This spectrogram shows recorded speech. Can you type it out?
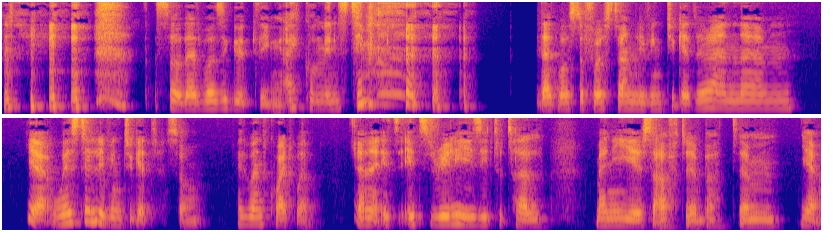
so that was a good thing. I convinced him. that was the first time living together and um, yeah, we're still living together, so it went quite well. And it's it's really easy to tell many years after, but um, yeah.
